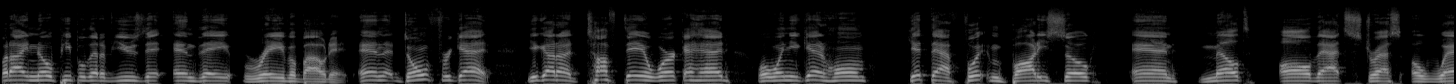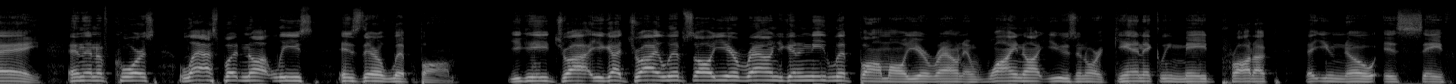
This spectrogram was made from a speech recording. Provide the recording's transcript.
but I know people that have used it and they rave about it. And don't forget, you got a tough day of work ahead. Well, when you get home, get that foot and body soak and melt all that stress away. And then, of course, last but not least, is their lip balm. You need dry. You got dry lips all year round. You're gonna need lip balm all year round. And why not use an organically made product that you know is safe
